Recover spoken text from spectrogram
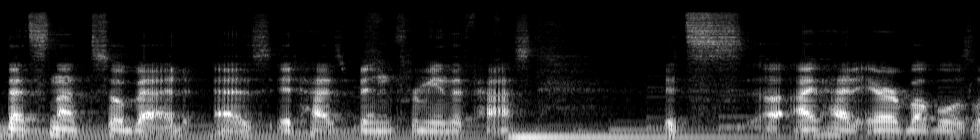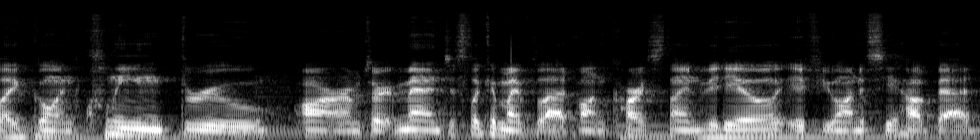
that's not so bad as it has been for me in the past. It's uh, I've had air bubbles like going clean through arms. Or man, just look at my Vlad von Carstein video if you want to see how bad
